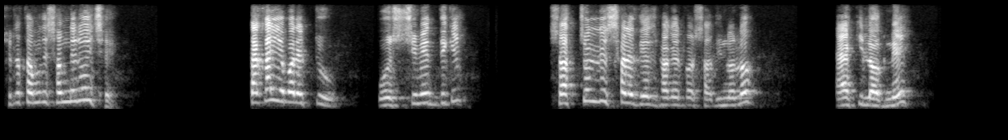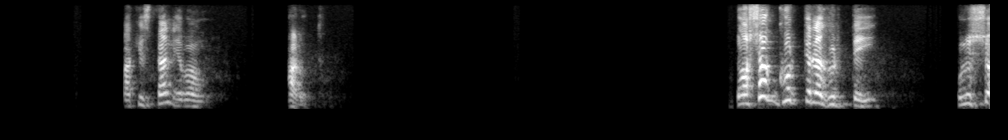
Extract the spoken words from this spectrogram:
সেটা তো আমাদের সামনে রয়েছে। তাকাই এবার একটু পশ্চিমের দিকে। সাতচল্লিশ সালে দেশ ভাগের পর স্বাধীন হলো। একই লগ্নে পাকিস্তান এবং ভারত। দশক ঘুরতে না ঘুরতেই উনিশশো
